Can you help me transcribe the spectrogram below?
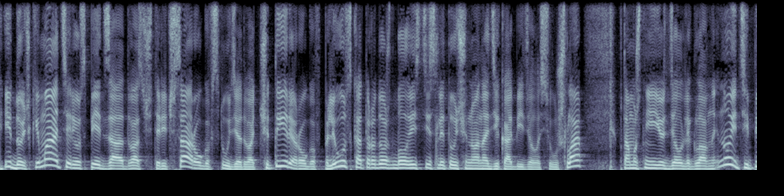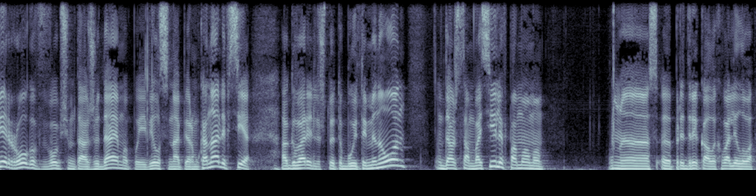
И дочки матери, успеть за 24 часа, Рогов студия 24, Рогов плюс, который должен был вести с летучей, но она дико обиделась и ушла, потому что не ее сделали главной. Ну и теперь Рогов, в общем-то, ожидаемо появился на Первом канале. Все говорили, что это будет именно он, даже сам Васильев, по-моему, Э, э, предрекал и хвалил его.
